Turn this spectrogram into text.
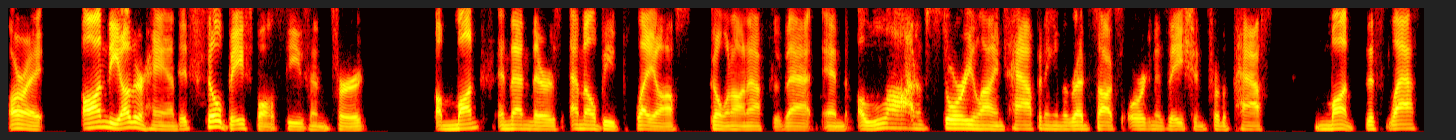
All right. On the other hand, it's still baseball season for a month, and then there's MLB playoffs going on after that, and a lot of storylines happening in the Red Sox organization for the past month. This last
